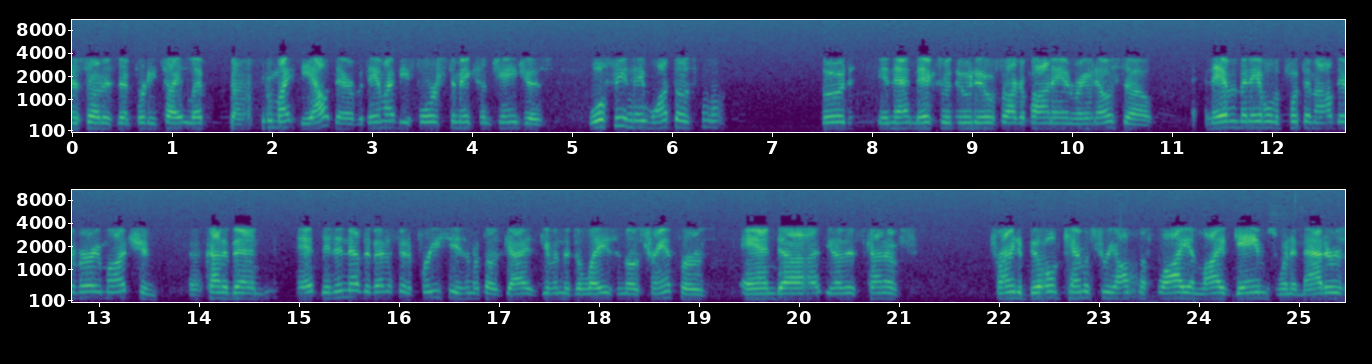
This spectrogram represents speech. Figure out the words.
Minnesota's been pretty tight-lipped. Who might be out there, but they might be forced to make some changes. We'll see. They want those food in that mix with Hunou, Fragapane, and Reynoso, and they haven't been able to put them out there very much, and have kind of been. They didn't have the benefit of preseason with those guys, given the delays in those transfers, and uh, you know this kind of trying to build chemistry on the fly in live games when it matters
